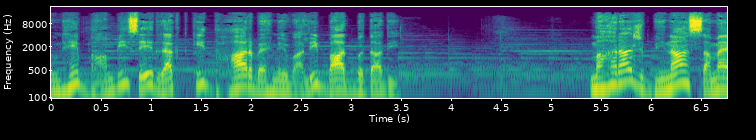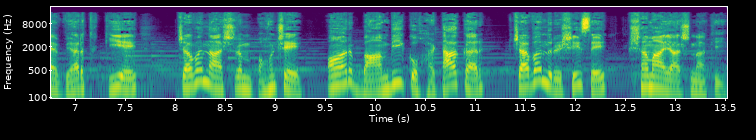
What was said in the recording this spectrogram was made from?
उन्हें बांबी से रक्त की धार बहने वाली बात बता दी महाराज बिना समय व्यर्थ किए चवन आश्रम पहुँचे और बांबी को हटाकर चवन ऋषि से क्षमा याचना की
